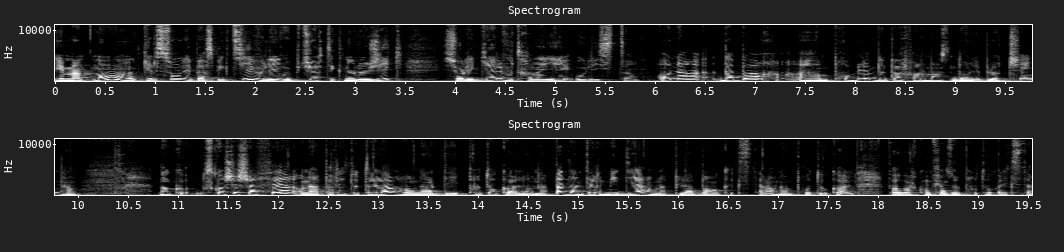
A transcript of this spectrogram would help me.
Et maintenant, euh, quelles sont les perspectives, les ruptures technologiques sur lesquelles vous travaillez au LIST On a d'abord un problème de performance dans les blockchains. Donc, ce qu'on cherche à faire, on a parlé tout à l'heure, on a des protocoles. On n'a pas d'intermédiaire, on n'a plus la banque, etc. On a un protocole. Il faut avoir confiance dans le protocole, etc.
